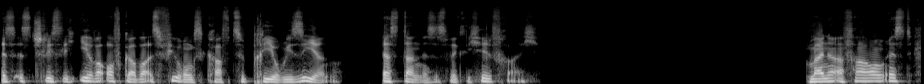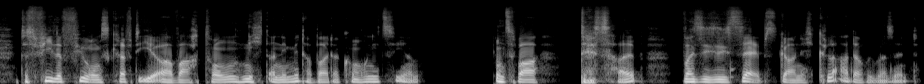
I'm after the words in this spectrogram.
Es ist schließlich Ihre Aufgabe als Führungskraft zu priorisieren. Erst dann ist es wirklich hilfreich. Meine Erfahrung ist, dass viele Führungskräfte ihre Erwartungen nicht an die Mitarbeiter kommunizieren. Und zwar deshalb, weil sie sich selbst gar nicht klar darüber sind.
